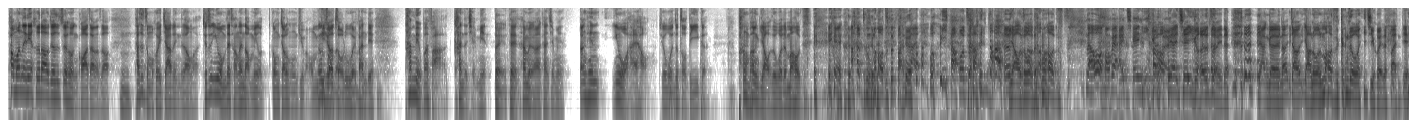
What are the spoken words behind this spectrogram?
胖胖那天喝到就是最后很夸张的时候，嗯，他是怎么回家的？你知道吗？就是因为我们在长滩岛没有公交通工具嘛，我们必须要走路回饭店。他没有办法看着前面，对对，他没有办法看前面。当天因为我还好，就我就走第一个。胖胖咬着我的帽子，阿土帽子反戴，我咬着他，咬着我的帽子，然后我旁边还牵一个，他旁边还牵一个喝 醉的两个人，然后咬咬了我的帽子，跟着我一起回了饭店。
